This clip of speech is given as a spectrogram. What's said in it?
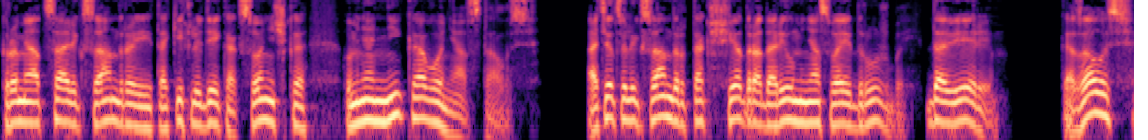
кроме отца Александра и таких людей, как Сонечка, у меня никого не осталось. Отец Александр так щедро одарил меня своей дружбой, доверием. Казалось,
